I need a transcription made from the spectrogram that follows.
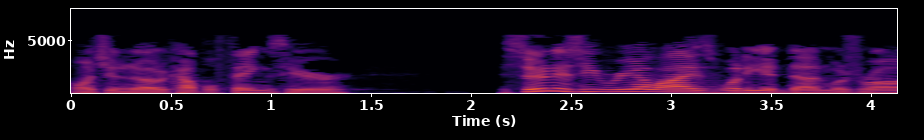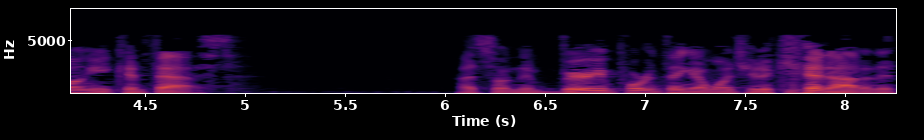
I want you to note a couple things here. As soon as he realized what he had done was wrong, he confessed. That's a very important thing I want you to get out of this.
